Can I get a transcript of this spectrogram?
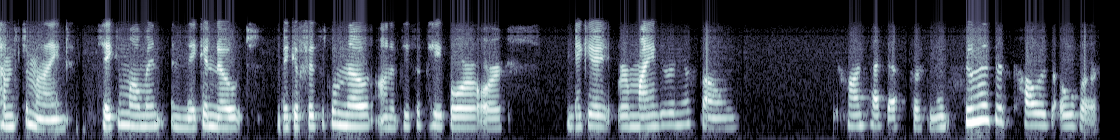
Comes to mind. Take a moment and make a note. Make a physical note on a piece of paper or make a reminder in your phone. Contact that person. As soon as this call is over,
